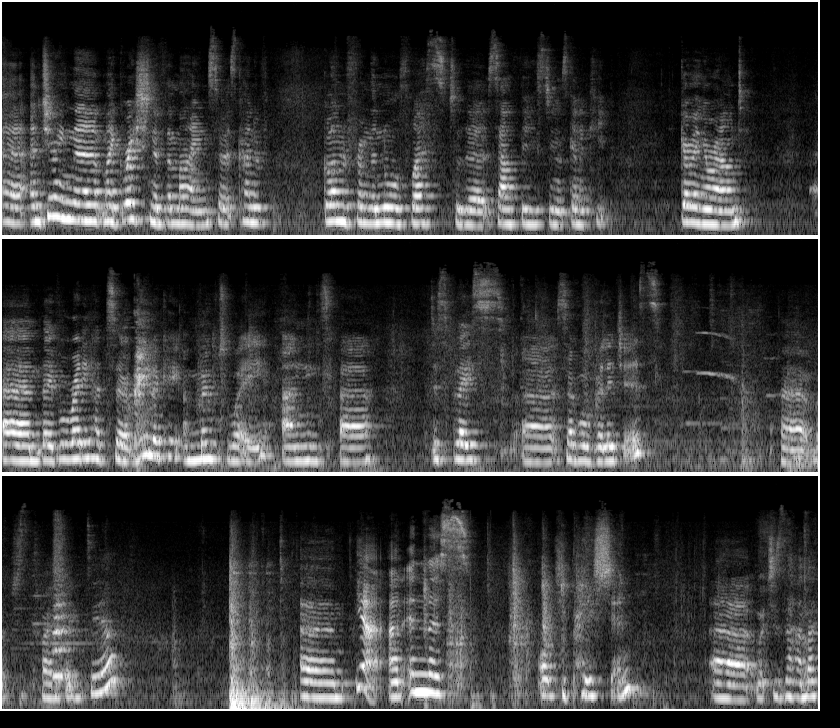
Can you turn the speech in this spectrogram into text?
Uh, and during the migration of the mine, so it's kind of gone from the northwest to the southeast and it's going to keep going around. Um, they've already had to relocate a motorway and uh, displace uh, several villages, uh, which is quite a big deal. Um, yeah, and in this occupation, uh, which is the Hambacher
